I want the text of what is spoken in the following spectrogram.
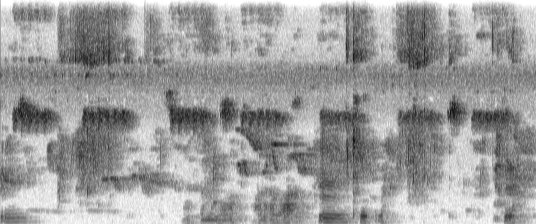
हम्म, हम्म ठीक है।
